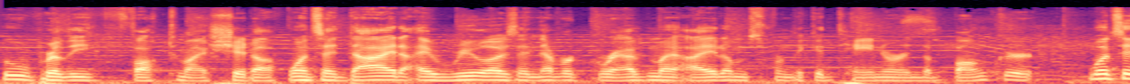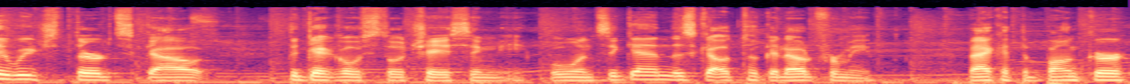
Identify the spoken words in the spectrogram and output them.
who really fucked my shit up. Once I died, I realized I never grabbed my items from the container in the bunker. Once I reached third scout, the gecko was still chasing me, but once again, the scout took it out for me. Back at the bunker,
